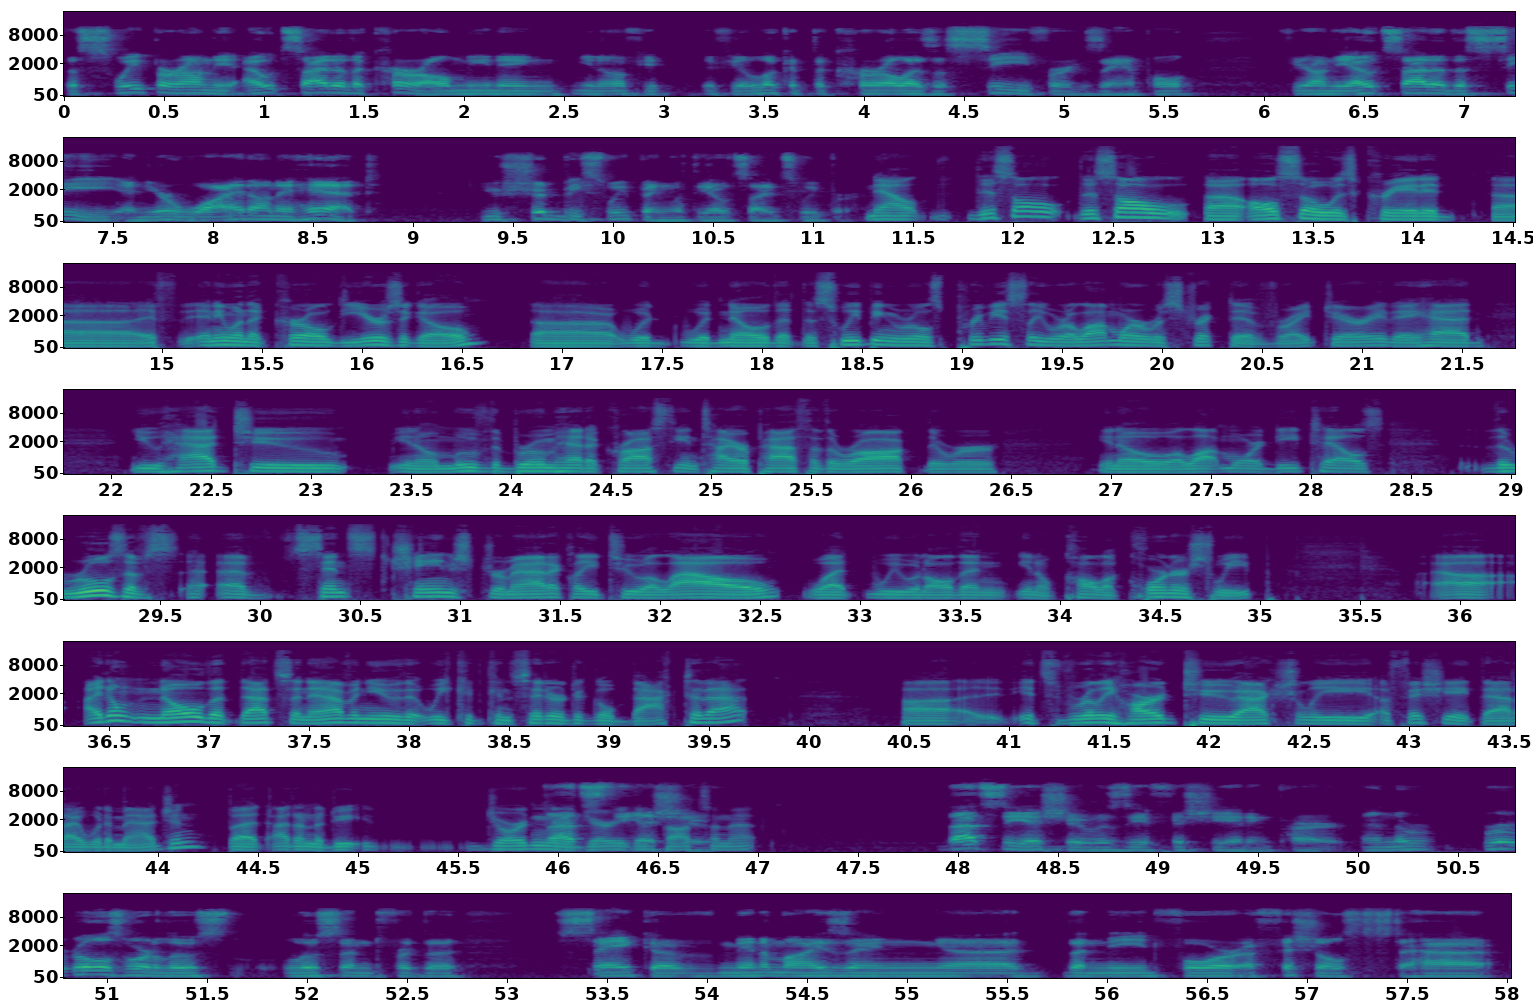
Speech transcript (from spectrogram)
the sweeper on the outside of the curl, meaning you know if you if you look at the curl as a C, for example, if you're on the outside of the C and you're wide on a hit, you should be sweeping with the outside sweeper. Now, this all this all uh, also was created. Uh, if anyone that curled years ago uh, would would know that the sweeping rules previously were a lot more restrictive, right, Gerry? They had you had to you know move the broom head across the entire path of the rock. There were you know a lot more details the rules have, have since changed dramatically to allow what we would all then you know call a corner sweep. Uh, I don't know that that's an avenue that we could consider to go back to that. Uh, it's really hard to actually officiate that, I would imagine. But I don't know. Do you, Jordan that's or Gerry have thoughts on that? That's the issue is the officiating part, and the rules were loose, loosened for the sake of minimizing uh, the need for officials to have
